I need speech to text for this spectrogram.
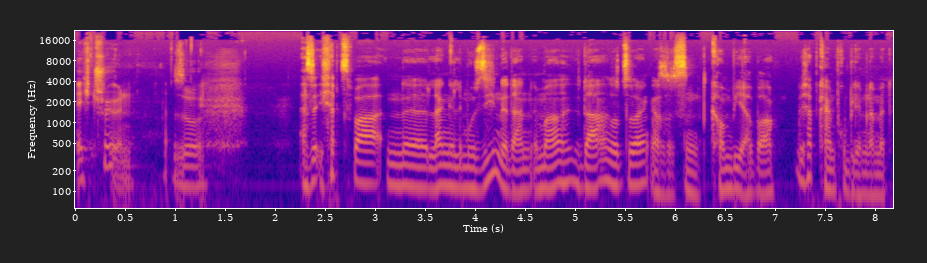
echt schön. Also also ich habe zwar eine lange Limousine dann immer da sozusagen, also es ist ein Kombi, aber ich habe kein Problem damit.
